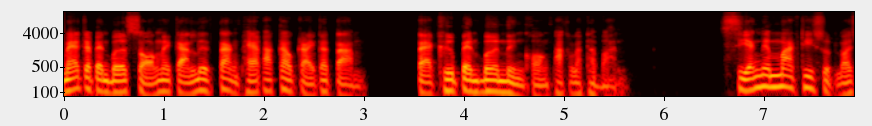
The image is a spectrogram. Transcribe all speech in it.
แม้จะเป็นเบอร์สองในการเลือกตั้งแพ้พรรคเก้าวไกลก็ตาม แต่คือเป็นเบอร์หนึ่งของพรรครัฐบาล เสียงเนี่ยมากที่สุดร้อย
